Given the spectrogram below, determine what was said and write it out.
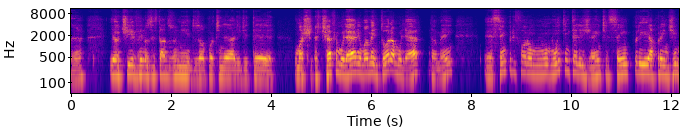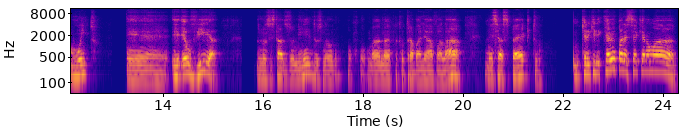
né? Eu tive nos Estados Unidos a oportunidade de ter uma chefe mulher e uma mentora mulher também. É, sempre foram muito inteligentes, sempre aprendi muito. É, eu via nos Estados Unidos, no, na, época que eu trabalhava lá, nesse aspecto, que, que, que me parecer que era uma.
